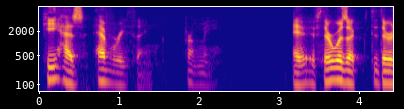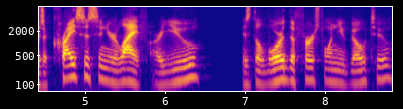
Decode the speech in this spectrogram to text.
He has everything from me. If there was a there's a crisis in your life, are you is the Lord the first one you go to?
